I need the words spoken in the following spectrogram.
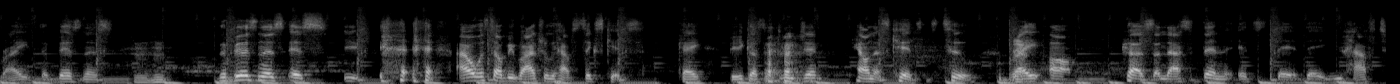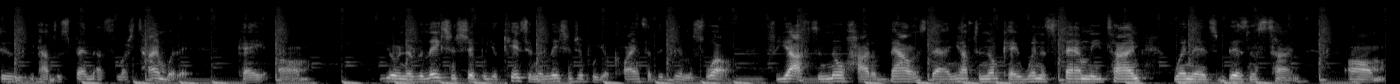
right? The business. Mm-hmm. The business is. I always tell people I actually have six kids. Okay, because the three gyms count as kids. It's two, right? Yeah. Um, because and that's the thing it's that they, you have to you have to spend that so much time with it okay um you're in a relationship with your kids in a relationship with your clients at the gym as well so you have to know how to balance that and you have to know okay when it's family time when it's business time um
